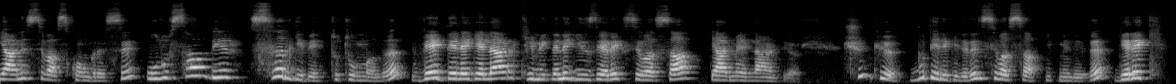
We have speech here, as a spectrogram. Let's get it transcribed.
yani Sivas Kongresi ulusal bir sır gibi tutulmalı ve delegeler kimliklerini gizleyerek Sivas'a gelmeliler diyor. Çünkü bu delegelerin Sivas'a gitmeleri gerek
